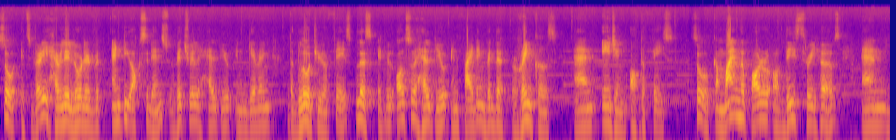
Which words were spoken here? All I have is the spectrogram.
So it's very heavily loaded with antioxidants which will help you in giving the glow to your face. Plus it will also help you in fighting with the wrinkles and aging of the face. So combine the powder of these three herbs and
